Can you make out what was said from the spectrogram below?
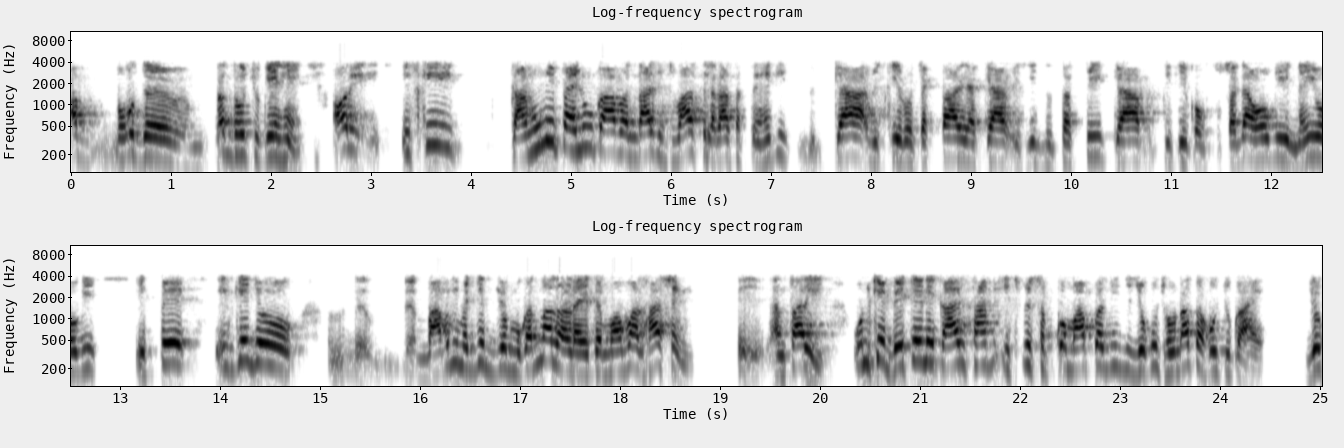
अब बहुत रद्द हो चुके हैं। और इसकी कानूनी पहलू का आप अंदाज इस बात से लगा सकते हैं कि क्या इसकी रोचकता या क्या इसकी दिलचस्पी क्या किसी को सजा होगी, नहीं होगी। इस पे इनके जो बाबरी मस्जिद जो मुकदमा लड़ रहे थे, मोहम्मद हाशिम अंसारी उनके बेटे ने कहा साहब इस पे सबको माफ़ कर दीजिए जो कुछ होना था हो चुका है। जो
